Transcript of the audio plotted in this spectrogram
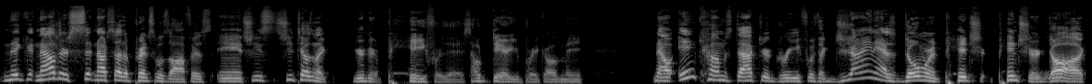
Nick, now they're sitting outside the principal's office, and she's she tells him like, "You're gonna pay for this. How dare you break up with me?" Now in comes Doctor Grefe with a giant ass Doberman pinscher, pinscher dog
